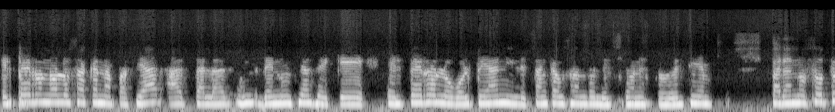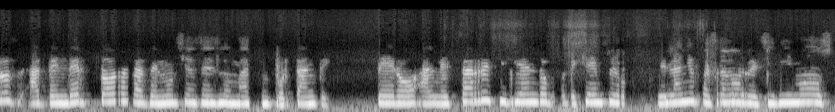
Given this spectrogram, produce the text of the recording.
el perro no lo sacan a pasear hasta las denuncias de que el perro lo golpean y le están causando lesiones todo el tiempo. Para nosotros atender todas las denuncias es lo más importante, pero al estar recibiendo, por ejemplo, el año pasado recibimos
